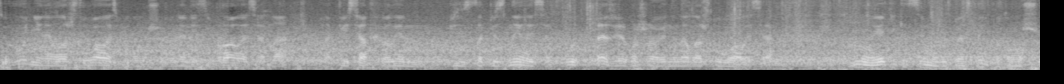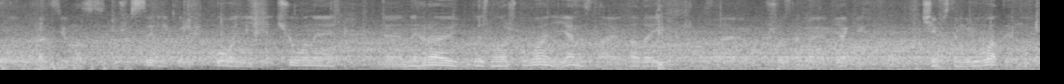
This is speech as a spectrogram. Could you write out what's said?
Сьогодні не налаштувалися, тому що вони не зібралися на, на 50 хвилин, запізнилися. Тут теж я вважаю, не налаштувалися. Ну, я тільки це можу пояснити, тому що гравці у нас дуже сильні, кваліфіковані. Чого вони е, не грають без налаштування, я не знаю. Треба їх, не знаю, що з ними, чим стимулювати. Ну,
